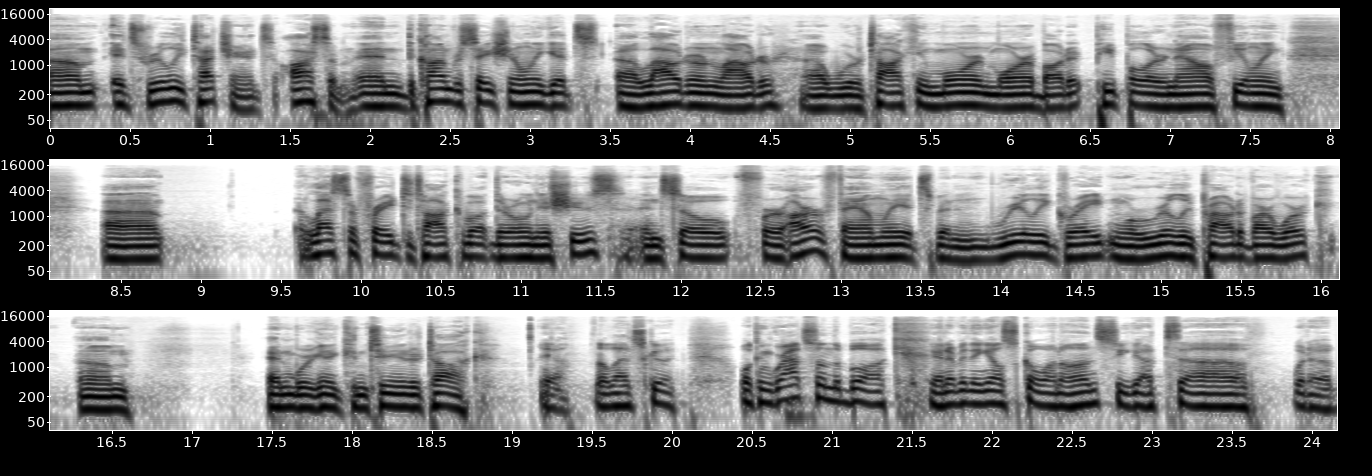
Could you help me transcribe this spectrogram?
um, it's really touching. It's awesome. And the conversation only gets uh, louder and louder. Uh, we're talking more and more about it. People are now feeling uh, less afraid to talk about their own issues. And so for our family, it's been really great, and we're really proud of our work. Um, and we're going to continue to talk. Yeah, no, that's good. Well, congrats on the book and everything else going on. So you got uh, what a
